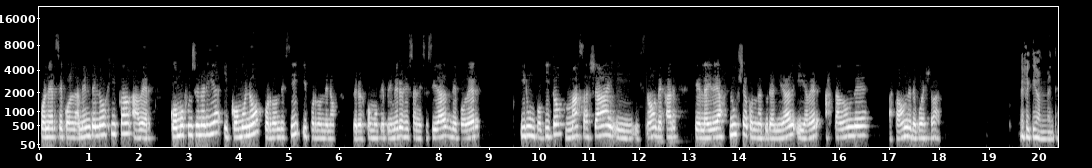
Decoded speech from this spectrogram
ponerse con la mente lógica a ver cómo funcionaría y cómo no, por dónde sí y por dónde no. Pero es como que primero es esa necesidad de poder ir un poquito más allá y, ¿no? dejar que la idea fluya con naturalidad y a ver hasta dónde, hasta dónde te puede llevar. Efectivamente.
